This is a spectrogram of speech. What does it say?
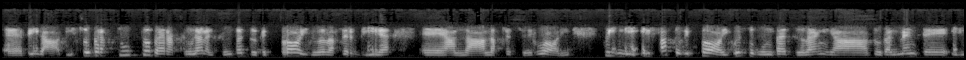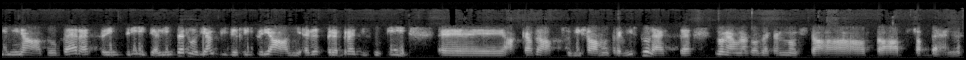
eh, privati, soprattutto per accumulare il puntaggio che poi doveva servire eh, al alla, all'accesso ai ruoli. Quindi il fatto che poi questo punteggio venga totalmente eliminato per essere inseriti all'interno di albi territoriali ed essere presi così eh, a casaccio, diciamo, tra virgolette, non è una cosa che a noi sta, sta, sta bene.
